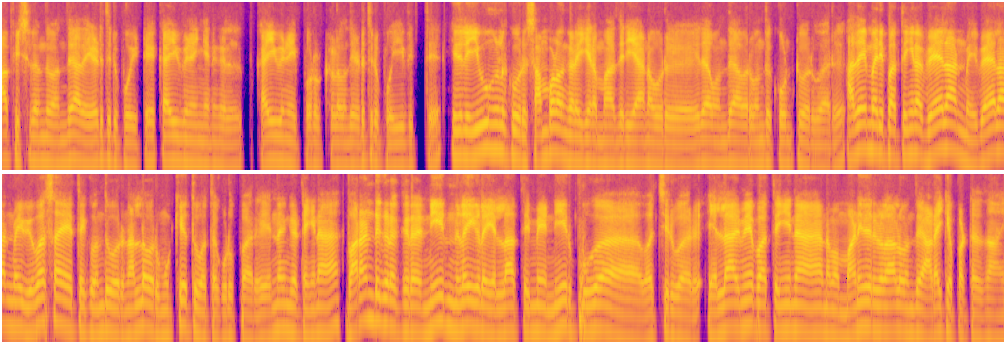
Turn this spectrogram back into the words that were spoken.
ஆஃபீஸ்லேருந்து வந்து அதை எடுத்துட்டு போயிட்டு கைவினைஞர்கள் கைவினை பொருட்களை வந்து எடுத்துட்டு போய் வித்து இதுல இவங்களுக்கு ஒரு சம்பளம் கிடைக்கிற மாதிரியான ஒரு இதை வந்து அவர் வந்து கொண்டு வருவார். அதே மாதிரி பாத்தீங்கன்னா வேளாண்மை வேளாண்மை விவசாயத்துக்கு வந்து ஒரு நல்ல ஒரு முக்கியத்துவத்தை கொடுப்பாரு. என்னன்னு கேட்டீங்கன்னா வறண்டு கிடக்கிற நீர்நிலைகளை எல்லாத்தையுமே நீர் புக வச்சிருவாரு. எல்லாருமே பாத்தீங்கன்னா நம்ம மனிதர்களால் வந்து அடைக்கப்பட்டது தான்.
